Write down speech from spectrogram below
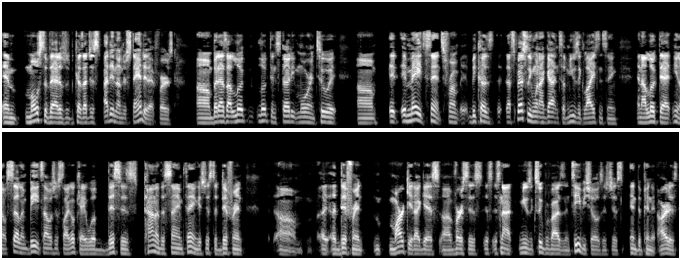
and most of that is because I just, I didn't understand it at first. Um, but as I looked, looked and studied more into it, um, it, it made sense from, because especially when I got into music licensing and I looked at, you know, selling beats, I was just like, okay, well, this is kind of the same thing. It's just a different, um, a, a different market, I guess, uh, versus it's, it's not music supervisors and TV shows. It's just independent artists.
